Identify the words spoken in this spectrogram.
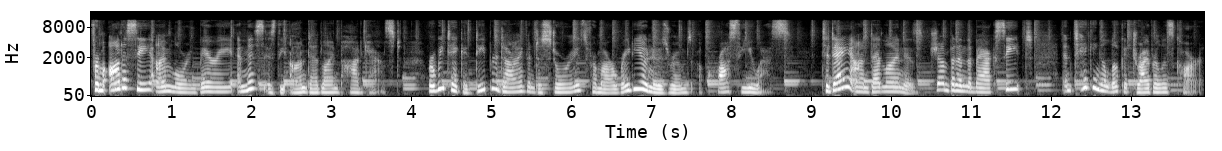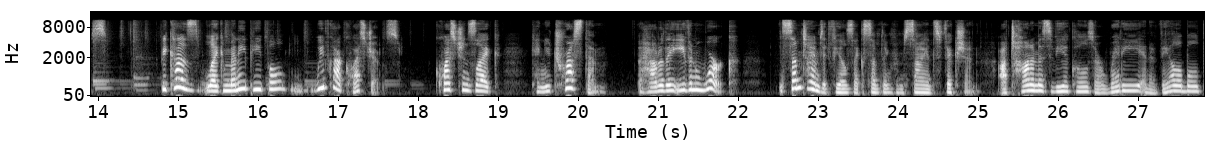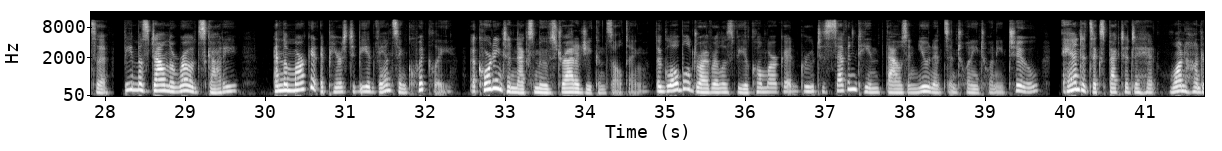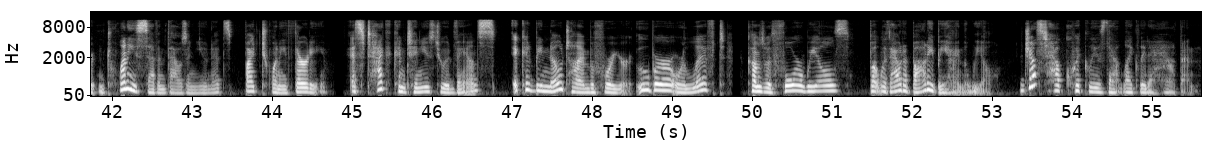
From Audacy, I'm Lauren Barry, and this is the On Deadline podcast, where we take a deeper dive into stories from our radio newsrooms across the U.S. Today on Deadline is jumping in the back seat and taking a look at driverless cars. Because, like many people, we've got questions. Questions like can you trust them? How do they even work? Sometimes it feels like something from science fiction. Autonomous vehicles are ready and available to beam us down the road, Scotty. And the market appears to be advancing quickly. According to Next Move Strategy Consulting, the global driverless vehicle market grew to 17,000 units in 2022, and it's expected to hit 127,000 units by 2030. As tech continues to advance, it could be no time before your Uber or Lyft comes with four wheels, but without a body behind the wheel. Just how quickly is that likely to happen?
